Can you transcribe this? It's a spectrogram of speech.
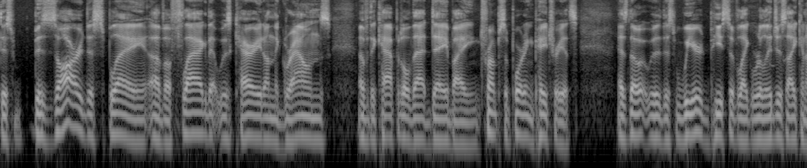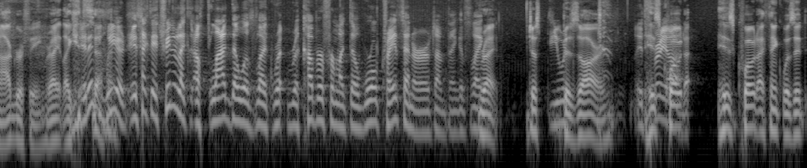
this bizarre display of a flag that was carried on the grounds of the Capitol that day by Trump supporting patriots, as though it was this weird piece of like religious iconography, right? Like It it's, uh, weird. It's like they treated like a flag that was like re- recovered from like the World Trade Center or something. It's like right, just were- bizarre. It's his quote, odd. his quote, I think, was it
